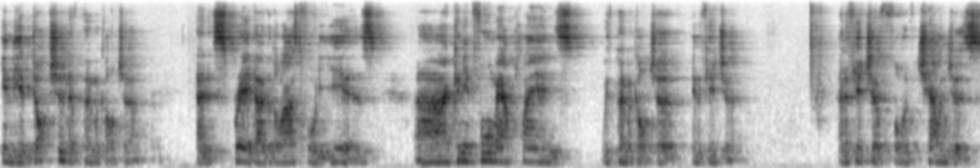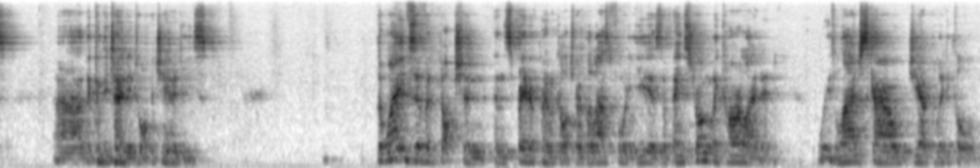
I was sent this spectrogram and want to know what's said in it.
in the adoption of permaculture and its spread over the last 40 years uh, can inform our plans with permaculture in the future. And a future full of challenges uh, that can be turned into opportunities. The waves of adoption and spread of permaculture over the last 40 years have been strongly correlated with large-scale geopolitical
